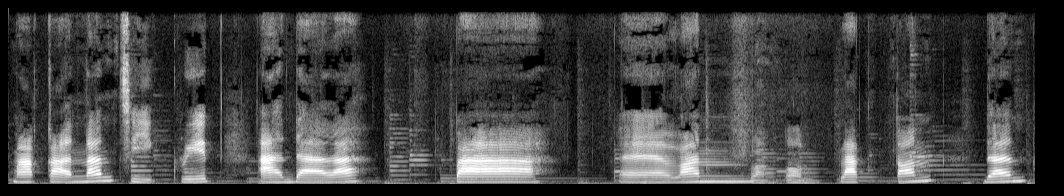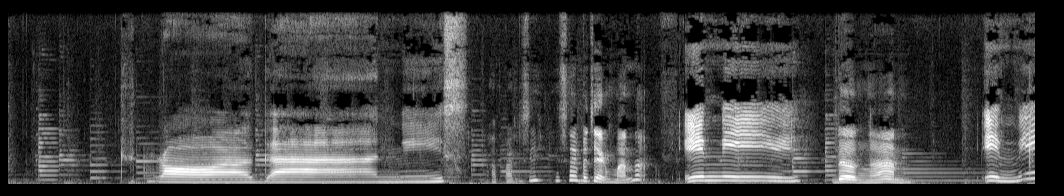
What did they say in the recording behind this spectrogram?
makanan secret adalah pahelan Plankton. plankton dan organis. Apaan sih? Ini Saya baca yang mana? Ini, Dengan ini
